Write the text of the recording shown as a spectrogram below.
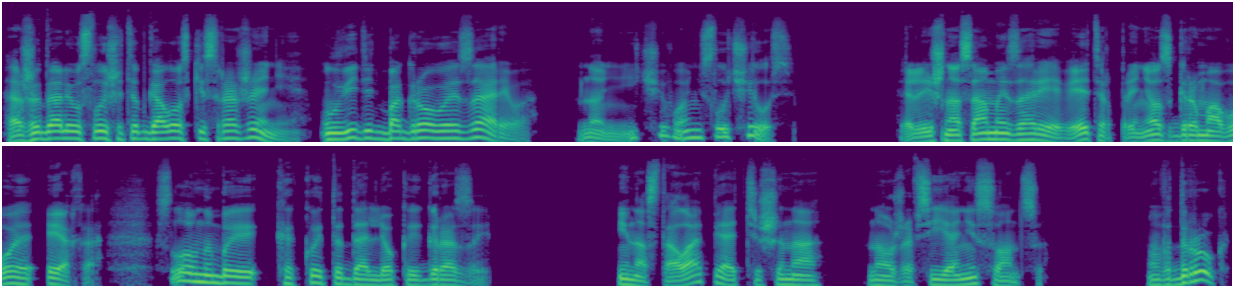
Ожидали услышать отголоски сражения, увидеть багровое зарево, но ничего не случилось. Лишь на самой заре ветер принес громовое эхо, словно бы какой-то далекой грозы. И настала опять тишина, но уже в сиянии солнца. Вдруг,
